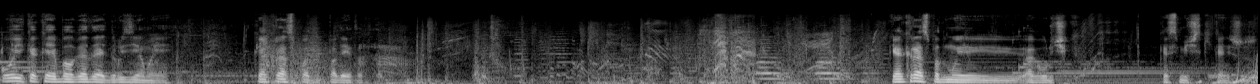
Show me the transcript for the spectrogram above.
Ой, какая благодать, друзья мои. Как раз под, под этот. Как раз под мой огурчик. Космический, конечно же.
